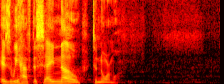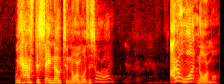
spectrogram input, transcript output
is we have to say no to normal. We have to say no to normal. Is this all right? I don't want normal.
